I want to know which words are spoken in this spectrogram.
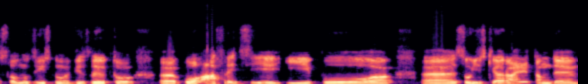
славнозвісного візиту е, по Африці і по е, Саудівській Аравії, там де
